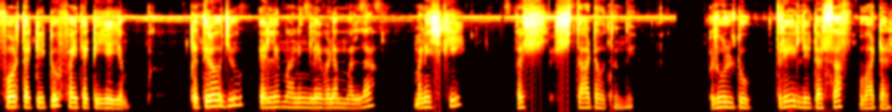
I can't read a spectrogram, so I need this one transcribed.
four thirty to five thirty AM. ప్రతిరోజు ఎర్లీ మార్నింగ్ లేవడం వల్ల మనిషికి ఫ్రెష్ స్టార్ట్ అవుతుంది. Rule two three litres of water.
